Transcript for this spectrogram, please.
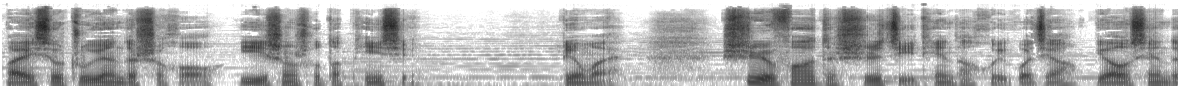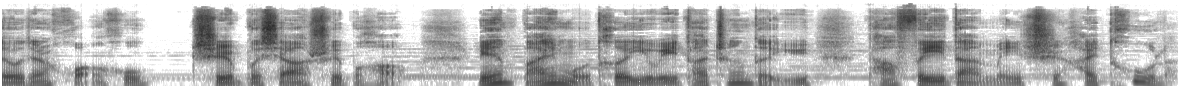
白秀住院的时候，医生说她贫血。另外，事发的十几天，他回过家，表现的有点恍惚，吃不下，睡不好，连白母特意为他蒸的鱼，他非但没吃，还吐了。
